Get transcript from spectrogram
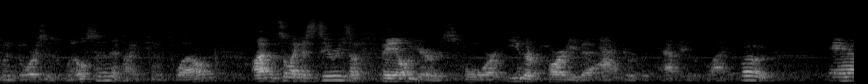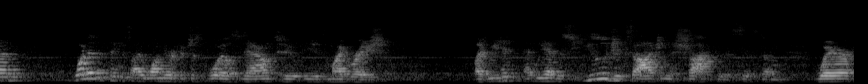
who endorses Wilson in 1912. Uh, and so, like a series of failures for either party to accurately capture the black vote. And one of the things I wonder if it just boils down to is migration. Like we had, we had this huge exogenous shock to the system where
